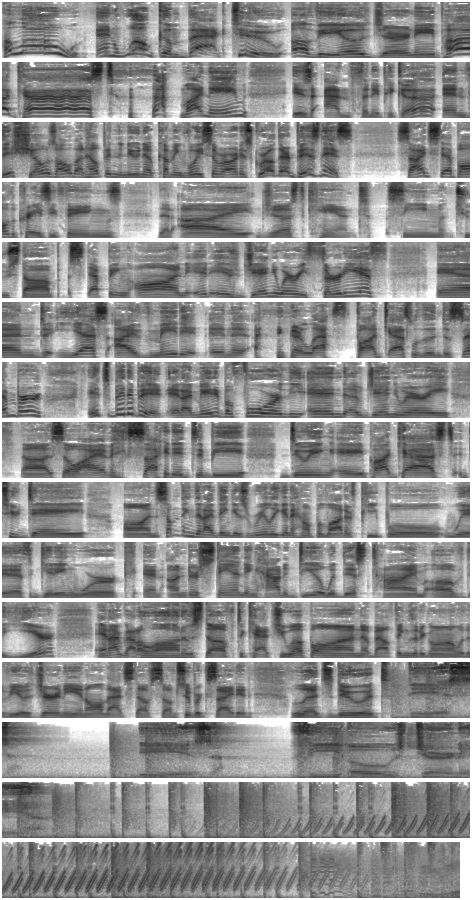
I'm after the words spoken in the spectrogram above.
Hello and welcome back to a VO's Journey podcast. My name is Anthony Pica and this show is all about helping the new and upcoming voiceover artists grow their business, sidestep all the crazy things that I just can't seem to stop stepping on. It is January 30th and yes, I've made it in, a, I think our last podcast was in December. It's been a bit and I made it before the end of January. Uh, so I am excited to be doing a podcast today on something that I think is really going to help a lot of people with getting work and understanding how to deal with this time of the year. And I've got a lot of stuff to catch you up on about things that are going on with the VO's journey and all that stuff. So I'm super excited. Let's do it. This is VO's journey.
